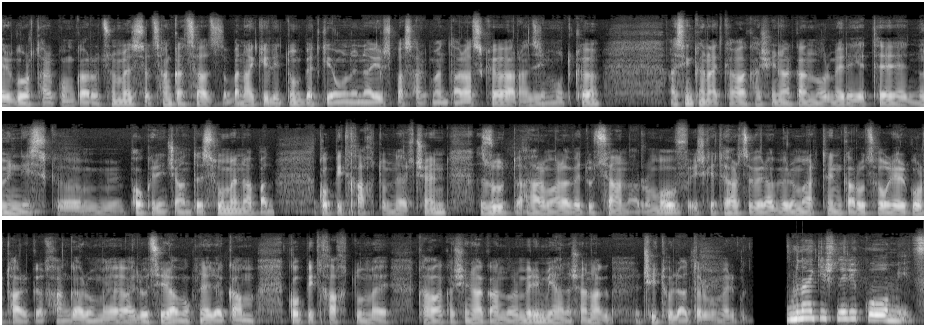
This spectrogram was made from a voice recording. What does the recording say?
երկրորդ հարկում կառուցում ես, ցանկացած բնակելի տուն պետք է ունենա իր սպասարկման տարածքը, առանձին մուտքը Այսինքն այդ քաղաքաշինական նորմերը եթե նույնիսկ փոքր-ինչ անտեսվում են, ապա կոպիտ խախտումներ չեն, զուտ հարմարավետության առումով, իսկ եթե հարցը վերաբերում արդեն կառուցվող երկրորդ հարկը խանգարում է այլոց իրավունքները կամ կոպիտ խախտում է քաղաքաշինական նորմերի, միանշանակ չի թույլատրվում երկու Բնակիչների կողմից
